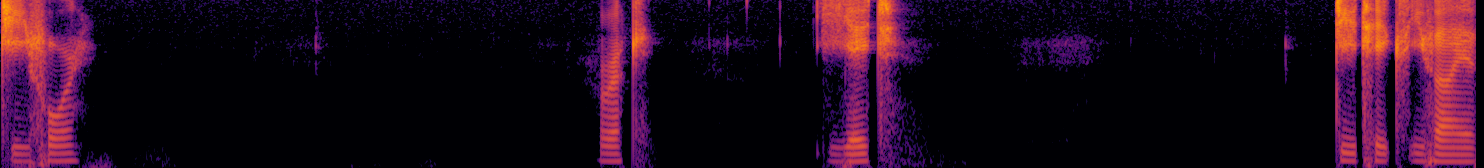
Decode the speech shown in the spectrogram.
g4 rook e8 d takes e5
